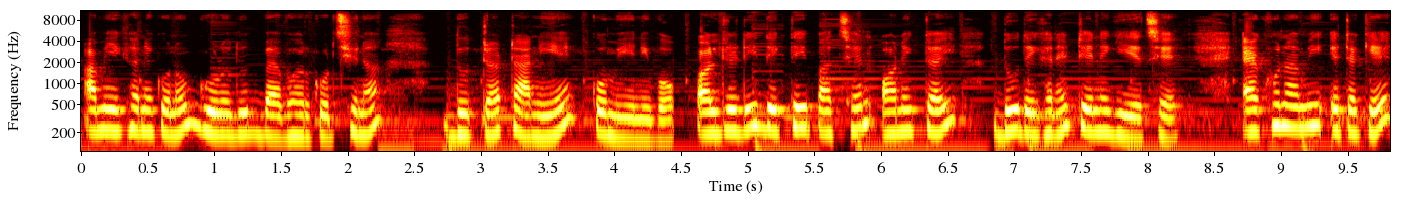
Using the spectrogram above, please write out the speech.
আমি এখানে কোনো গুঁড়ো দুধ ব্যবহার করছি না। দুধটা টানিয়ে কমিয়ে নিব। অলরেডি দেখতেই পাচ্ছেন অনেকটাই দুধ এখানে টেনে গিয়েছে। এখন আমি এটাকে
